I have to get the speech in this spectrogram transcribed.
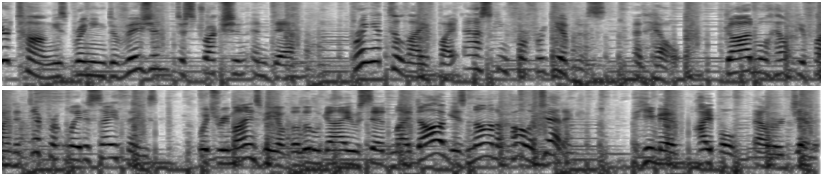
your tongue is bringing division, destruction, and death, bring it to life by asking for forgiveness and help. God will help you find a different way to say things which reminds me of the little guy who said, My dog is non apologetic. He meant hypoallergenic.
